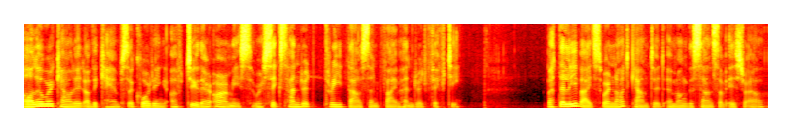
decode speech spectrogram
All who were counted of the camps according of to their armies were six hundred three thousand five hundred fifty. But the Levites were not counted among the sons of Israel,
